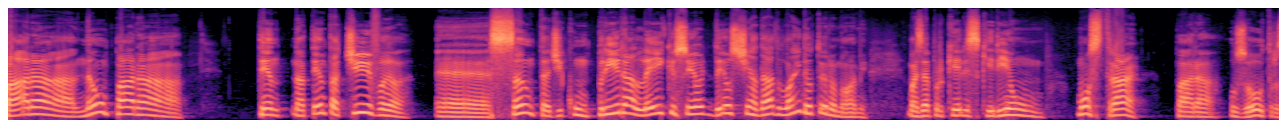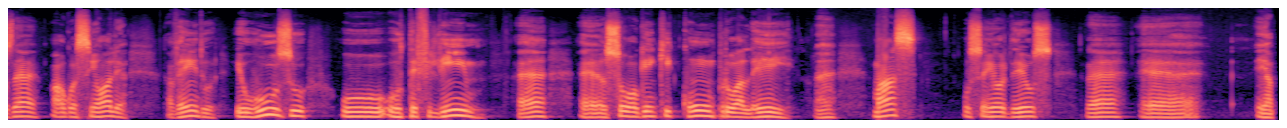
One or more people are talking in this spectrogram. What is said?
para não para na tentativa é, santa de cumprir a lei que o Senhor Deus tinha dado lá em Deuteronômio, mas é porque eles queriam mostrar para os outros, né? Algo assim, olha, tá vendo? Eu uso o, o tefilim, é, é, eu sou alguém que cumpro a lei, né? Mas o Senhor Deus, né? É, é a,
